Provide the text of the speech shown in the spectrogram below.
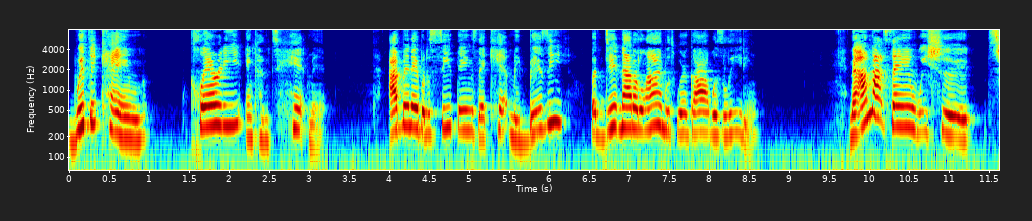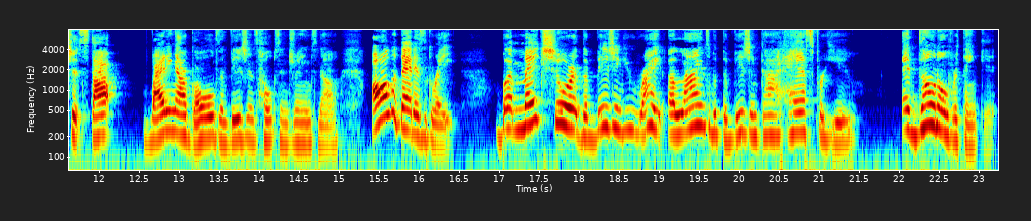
With it came clarity and contentment. I've been able to see things that kept me busy, but did not align with where God was leading. Now, I'm not saying we should should stop writing our goals and visions, hopes and dreams. No, all of that is great. But make sure the vision you write aligns with the vision God has for you. And don't overthink it.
